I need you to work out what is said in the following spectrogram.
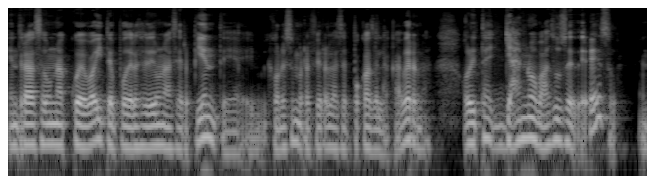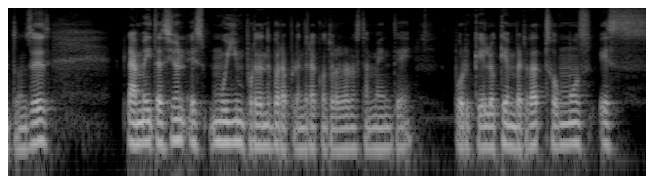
entrabas a una cueva y te podría salir una serpiente. con eso me refiero a las épocas de la caverna. Ahorita ya no va a suceder eso. Entonces, la meditación es muy importante para aprender a controlar nuestra mente, porque lo que en verdad somos es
